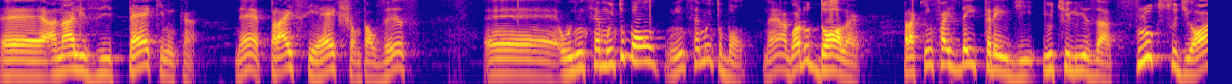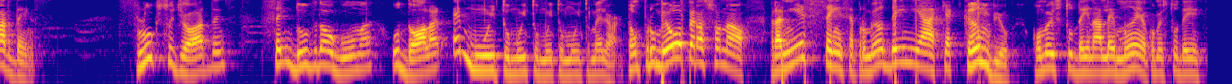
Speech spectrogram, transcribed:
é, análise técnica, né, price action talvez, é, o índice é muito bom. O índice é muito bom. Né? Agora o dólar, para quem faz day trade e utiliza fluxo de ordens, fluxo de ordens, sem dúvida alguma, o dólar é muito, muito, muito, muito melhor. Então, para o meu operacional, para a minha essência, para o meu DNA, que é câmbio, como eu estudei na Alemanha, como eu estudei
